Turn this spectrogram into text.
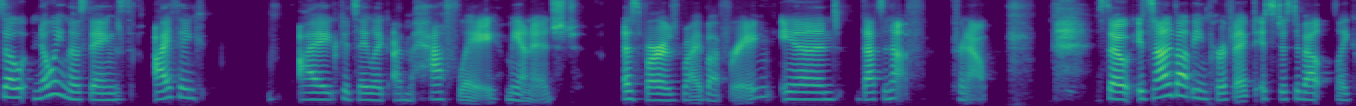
So knowing those things, I think I could say like I'm halfway managed as far as my buffering, and that's enough for now. So it's not about being perfect. It's just about like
